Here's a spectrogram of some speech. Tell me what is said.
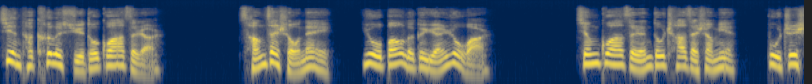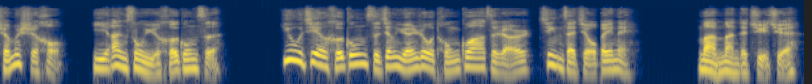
见他磕了许多瓜子仁儿，藏在手内。又包了个圆肉丸，将瓜子仁都插在上面，不知什么时候已暗送与何公子。又见何公子将圆肉同瓜子仁儿浸在酒杯内，慢慢的咀嚼。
